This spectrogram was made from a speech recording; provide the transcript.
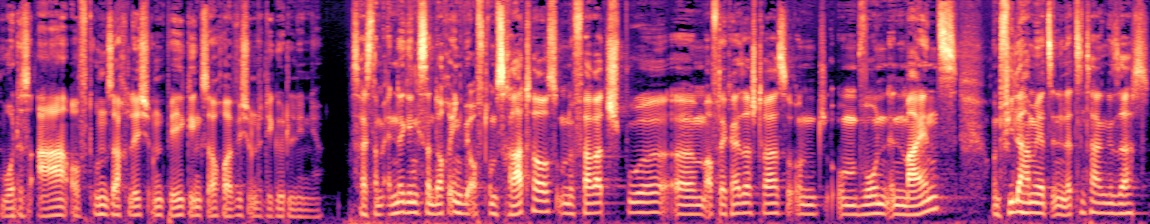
wurde es A oft unsachlich und B ging es auch häufig unter die Gürtellinie. Das heißt, am Ende ging es dann doch irgendwie oft ums Rathaus, um eine Fahrradspur ähm, auf der Kaiserstraße und um Wohnen in Mainz. Und viele haben jetzt in den letzten Tagen gesagt,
